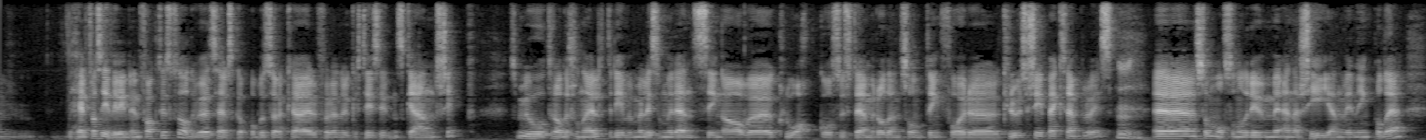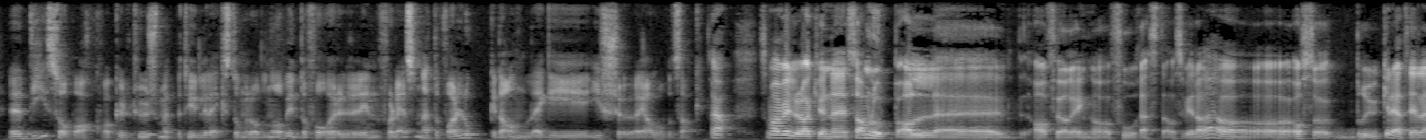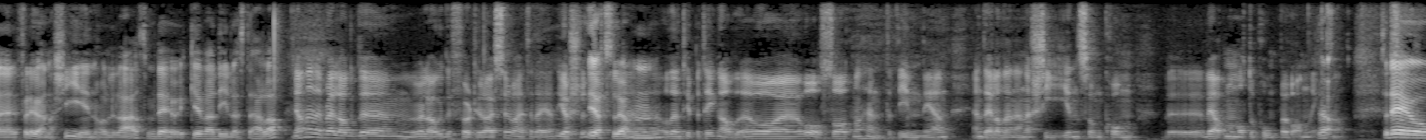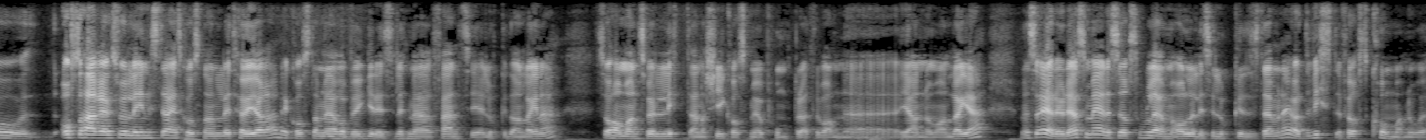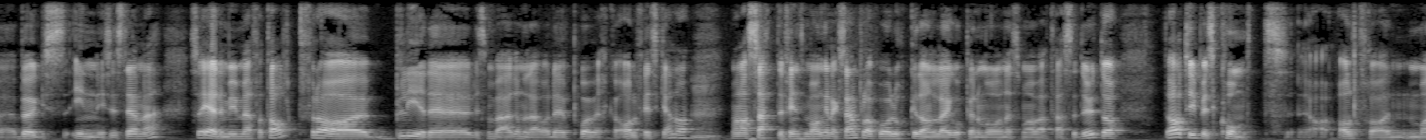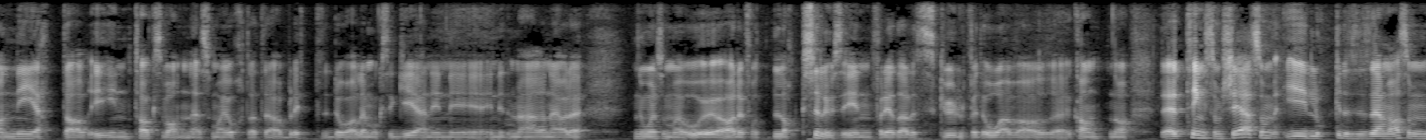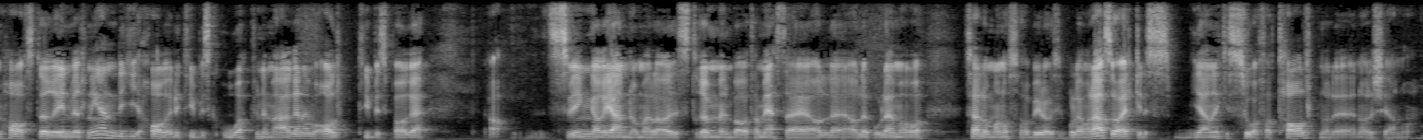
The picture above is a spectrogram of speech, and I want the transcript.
helt fra sidelinjen faktisk så hadde vi et selskap på besøk her for en ukes tid siden, Scanship. Som jo tradisjonelt driver med liksom rensing av eh, kloakk og systemer og den sånne ting for eh, cruiseskip eksempelvis. Eh, som også nå driver med energigjenvinning på det. Eh, de så på akvakultur som et betydelig vekstområde nå og begynte å få ordrer innenfor det, som nettopp var lukkede anlegg i, i sjø i all hovedsak. Ja, Så man vil jo da kunne samle opp all eh, avføring og fòrrester osv. Og, så videre, og, og også bruke det til For det er jo energiinnholdet der, som det er jo ikke verdiløst det heller. Ja, nei, Det ble lagd, eh, ble lagd fertilizer, hva heter det igjen? Gjødsel. Gjødsel, ja. Eh, Mm. Og den type ting av det. Og, og også at man hentet inn igjen en del av den energien som kom eh, ved at man måtte pumpe vann. ikke Ja. sant? Så det er jo Også her er selvfølgelig investeringskostnadene litt høyere. Det koster mer å bygge disse litt mer fancy lukkede anleggene. Så har man selvfølgelig litt energikost med å pumpe dette vannet gjennom anlegget. Men så er det jo det som er det største problemet med alle disse lukkede systemene, er jo at hvis det først kommer noe bugs inn i systemet, så er det mye mer fatalt. For da blir det liksom værende der, og det påvirker all fisken. Og man har sett det finnes mange eksempler på lukkede anlegg opp gjennom årene som har vært testet ut. og det har typisk kommet ja, alt fra maneter i inntaksvannet som har gjort at det har blitt dårlig med oksygen inni, inni merdene. Og det noen som hadde fått lakselus inn fordi at det hadde skvulpet over eh, kanten. Og det er ting som skjer som i lukkede systemer som har større innvirkning enn de har i de typisk åpne merdene, hvor alt typisk bare ja, svinger igjennom, eller strømmen bare tar med seg alle, alle problemer. og selv om man også har biologiske problemer der, så er det gjerne ikke så fatalt når det, når det skjer noe.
